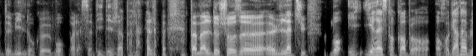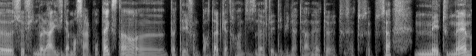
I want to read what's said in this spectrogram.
2000. Euh, Donc euh, bon, voilà, ça dit déjà pas mal, pas mal de choses là-dessus. Bon, il, reste encore regardable ce film-là. Évidemment, c'est un contexte, hein, pas de téléphone portable, 99, le début d'Internet, tout ça, tout ça, tout ça. Mais tout de même,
